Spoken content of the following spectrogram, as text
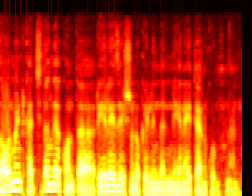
గవర్నమెంట్ ఖచ్చితంగా కొంత రియలైజేషన్లోకి వెళ్ళిందని నేనైతే అనుకుంటున్నాను.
